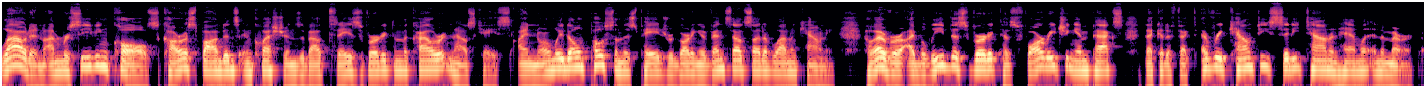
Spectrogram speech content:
Loudoun, I'm receiving calls, correspondence, and questions about today's verdict in the Kyle Rittenhouse case. I normally don't post on this page regarding events outside of Loudoun County. However, I believe this verdict has far reaching impacts that could affect every county, city, town, and hamlet in America.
